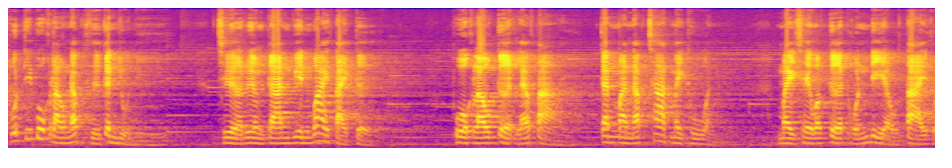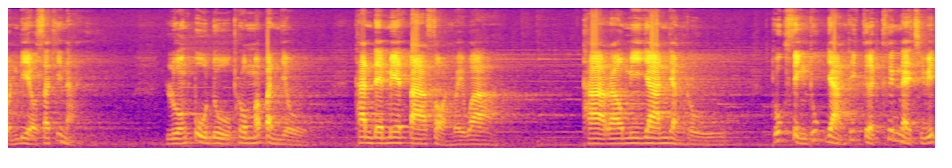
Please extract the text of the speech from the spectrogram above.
พุทธที่พวกเรานับถือกันอยู่นี้ เชื่อเรื่องการเวียนว่ายตายเกิด พวกเราเกิดแล้วตาย กันมานับชาติไม่ถ้วน ไม่ใช่ว่าเกิดหนเดียวตายหนเดียวซะที่ไหน หลวงปู่ดูพรหมปัญโยท่านได้เมตตาสอนไว้ว่า ถ้าเรามีญาณอย่างรู้ ทุกสิ่งทุกอย่างที่เกิดขึ้นในชีวิต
